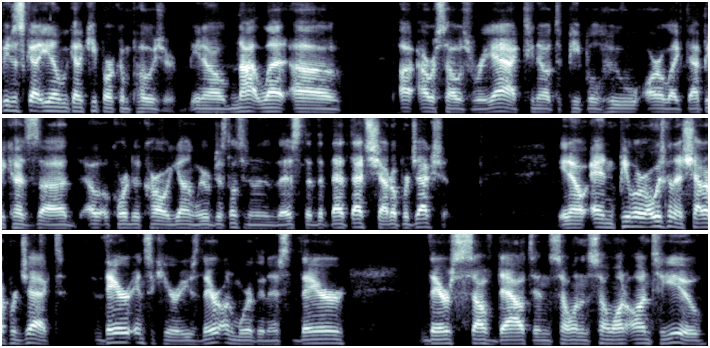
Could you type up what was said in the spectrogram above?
we just got, you know, we got to keep our composure, you know, not let uh ourselves react, you know, to people who are like that because uh according to Carl Jung we were just listening to this that that, that that's shadow projection. You know, and people are always going to shadow project their insecurities, their unworthiness, their their self-doubt and so on and so on onto you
